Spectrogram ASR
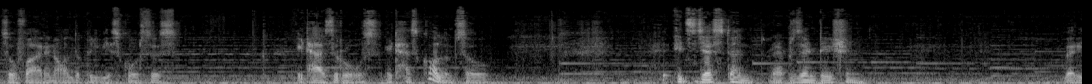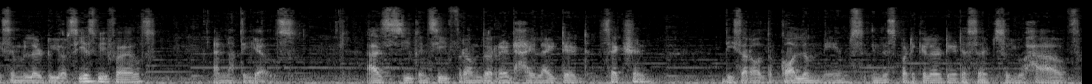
so far in all the previous courses. It has rows, it has columns, so it's just a representation very similar to your CSV files and nothing else. As you can see from the red highlighted section, these are all the column names in this particular data set. So you have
